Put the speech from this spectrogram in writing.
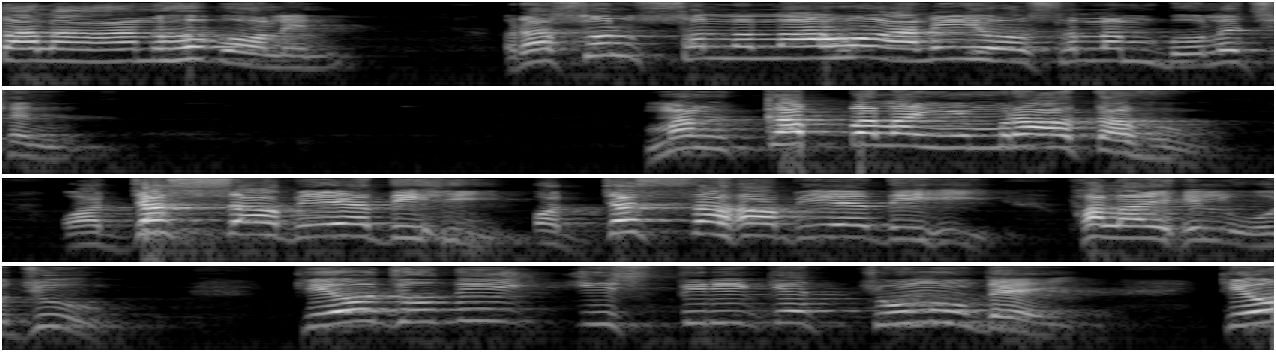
তালা আনহ বলেন, রাসুল সাল্লাহ আলী আসাল্লাম বলেছেন, মান কাব্বালা ইমরাতাহু। অজাসা বেয়াদিহি অজাসাহা বেয়াদিহি, ফালাইহিল অজু কেউ যদি স্ত্রীকে চুমু দেয়, কেউ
